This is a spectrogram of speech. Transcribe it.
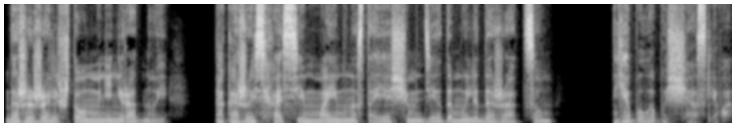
даже жаль, что он мне не родной. Окажись Хасим моим настоящим дедом или даже отцом, я была бы счастлива.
